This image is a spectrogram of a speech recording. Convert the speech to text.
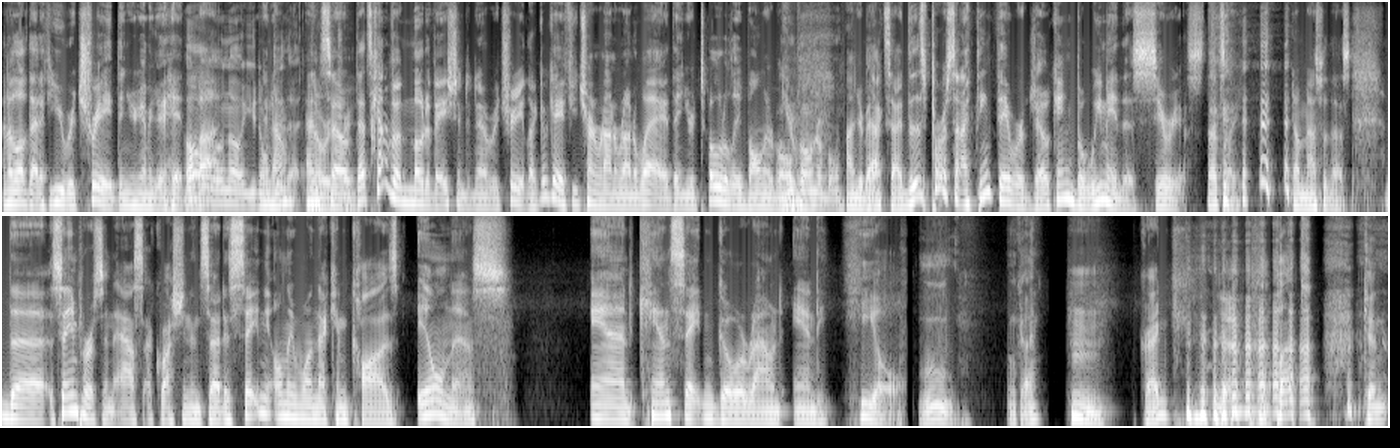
And I love that if you retreat, then you're going to get hit in the Oh, butt. no, you don't know? do that. And No so retreat. that's kind of a motivation to no retreat. Like, okay, if you turn around and run away, then you're totally vulnerable. You're vulnerable. on your Yeah. backside. This person, I think they were joking, but we made this serious. That's like, don't mess with us. The same person asked a question and said, Is Satan the only one that can cause illness? And can Satan go around and heal? Ooh, okay. Hmm. Craig? Punt. Can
